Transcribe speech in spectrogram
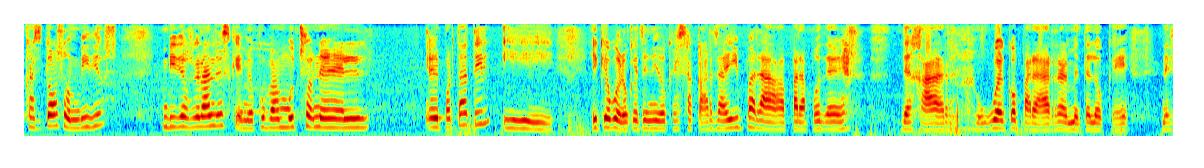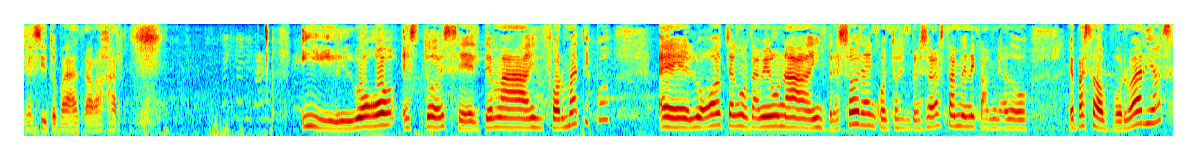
casi todos son vídeos, vídeos grandes que me ocupan mucho en el, portátil y, que bueno, que he tenido que sacar de ahí para, para poder dejar hueco para realmente lo que necesito para trabajar. Y luego esto es el tema informático. Eh, luego tengo también una impresora. En cuanto a impresoras también he cambiado, he pasado por varias.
